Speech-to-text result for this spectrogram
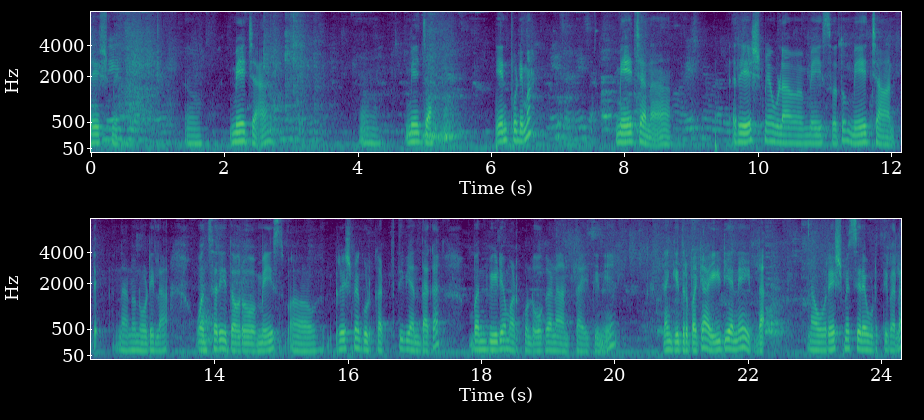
ರೇಷ್ಮೆ ಹಾಂ ಮೇಜಾ. ಹಾಂ ಮೇಜ? ಏನು ಮೇಜ ಮೇಜನಾ? ರೇಷ್ಮೆ ಹುಳ ಮೇಯಿಸೋದು ಮೇಜ ಅಂತೆ. ನಾನು ನೋಡಿಲ್ಲ. ಒಂದ್ಸರಿ ಇದವರು ಮೇಯ್ಸ್ ರೇಷ್ಮೆ ಗೂಡು ಕಟ್ತೀವಿ ಅಂದಾಗ ಬಂದು ವೀಡಿಯೋ ಮಾಡ್ಕೊಂಡು ಹೋಗೋಣ ಅಂತ ಇದ್ದೀನಿ. ನನಗೆ ಇದ್ರ ಬಗ್ಗೆ ಐಡಿಯಾನೇ ಇಲ್ಲ. ನಾವು ರೇಷ್ಮೆ ಸೀರೆ ಉಡ್ತೀವಲ್ಲ,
